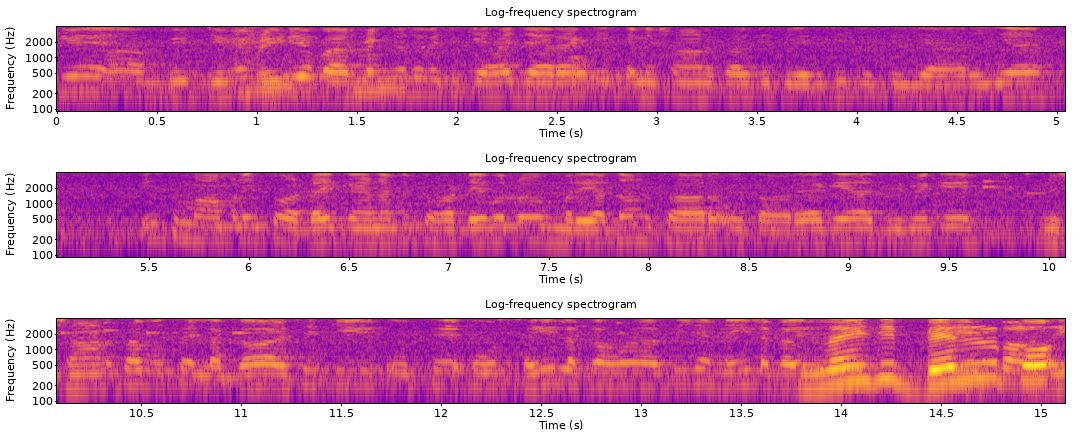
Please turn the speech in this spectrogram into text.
ਵੀ ਜਿਵੇਂ ਵੀਡੀਓ ਵਾਇਰਲਿੰਗ ਦੇ ਵਿੱਚ ਕਿਹਾ ਜਾ ਰਿਹਾ ਕਿ ਇੱਕ ਨਿਸ਼ਾਨ ਸਾਹਿਬ ਦੀ ਬੇਇੱਜ਼ਤੀ ਕੀਤੀ ਜਾ ਰਹੀ ਹੈ ਇਸ ਮਾਮਲੇ ਤੁਹਾਡਾ ਹੀ ਕਹਿਣਾ ਵੀ ਤੁਹਾਡੇ ਵੱਲੋਂ ਮਰਿਆਦਾ ਅਨੁਸਾਰ ਉਤਾਰਿਆ ਗਿਆ ਜਿਵੇਂ ਕਿ ਨਿਸ਼ਾਨ ਸਾਹਿਬ ਉੱਤੇ ਲੱਗਾ ਹੋਇਆ ਸੀ ਕਿ ਉੱਥੇ ਉਹ ਸਹੀ ਲੱਗਾ ਹੋਇਆ ਸੀ ਜਾਂ ਨਹੀਂ ਲੱਗਾ? ਨਹੀਂ ਜੀ ਬਿਲਕੁਲ?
